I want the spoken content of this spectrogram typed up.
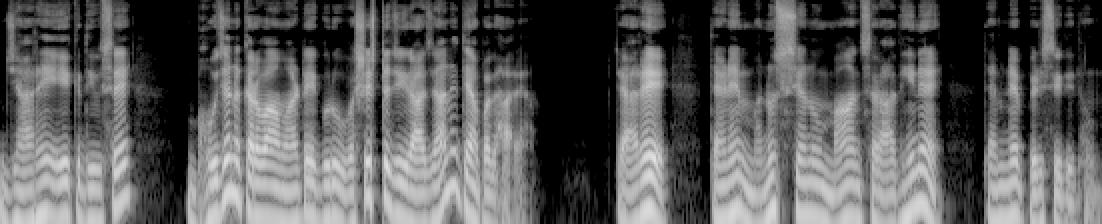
જ્યારે એક દિવસે ભોજન કરવા માટે ગુરુ વશિષ્ઠજી રાજાને ત્યાં પધાર્યા. ત્યારે તેણે મનુષ્યનું માંસ રાંધીને તેમને પીરસી દીધું.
